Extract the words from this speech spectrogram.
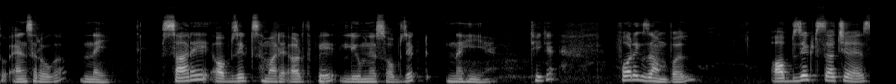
तो आंसर होगा नहीं सारे ऑब्जेक्ट्स हमारे अर्थ पे ल्यूमिनस ऑब्जेक्ट नहीं हैं ठीक है For example, objects such as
